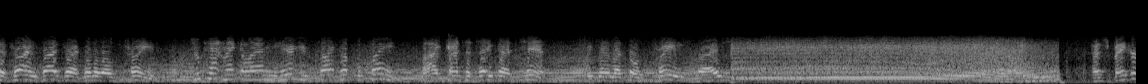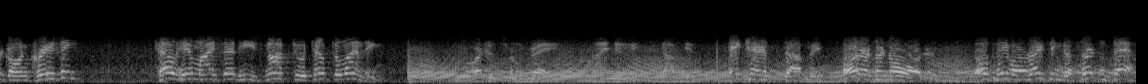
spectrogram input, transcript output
To try and sidetrack one of those trains. You can't make a landing here. You crack up the plane. I've got to take that chance. We can't let those trains crash. Has Baker gone crazy? Tell him I said he's not to attempt a landing. Orders from Gray. I knew he'd stop you. He can't stop me. Orders or no orders. Those people are racing to certain death.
